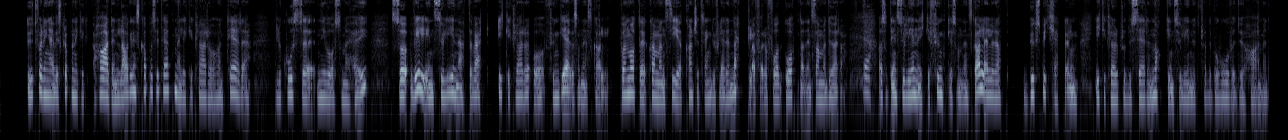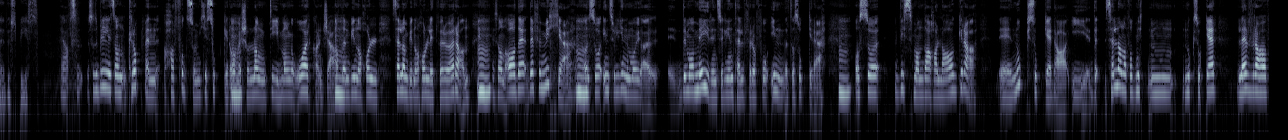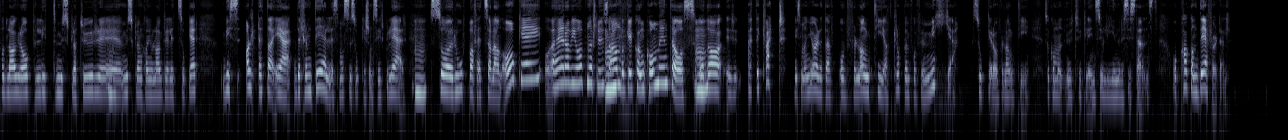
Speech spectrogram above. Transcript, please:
Utfordringa er hvis kroppen ikke har den lagringskapasiteten, eller ikke klarer å håndtere glukosenivå som er høy, så vil insulinet etter hvert ikke klare å fungere som det skal. På en måte kan man si at kanskje trenger du flere nøkler for å få åpna den samme døra. Ja. Altså at insulinet ikke funker som den skal, eller at bukspyttkjertelen ikke klarer å produsere nok insulin ut fra det behovet du har med det du spiser. Ja, så, så det blir litt sånn Kroppen har fått så mye sukker over så lang tid, mange år kanskje, at den begynner å holde, cellene begynner å holde litt for ørene. Det er sånn, å, det, det er for mye. Og så insulinet må jo Det må mer insulin til for å få inn dette sukkeret. Og så hvis man da har lagra eh, nok sukker da i de, Cellene har fått nytt, mm, nok sukker. Levra har fått lagra opp litt muskulatur. Eh, musklene kan jo lagre litt sukker hvis alt dette er Det er fremdeles masse sukker som sirkulerer, så roper fettsalene OK, her har vi åpna slusene, dere kan komme inn til oss. Og da, eh, etter hvert, hvis man gjør dette over for lang tid, at kroppen får for mye sukker over for lang tid, så kan man utvikle insulinresistens. Og hva kan det føre til?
